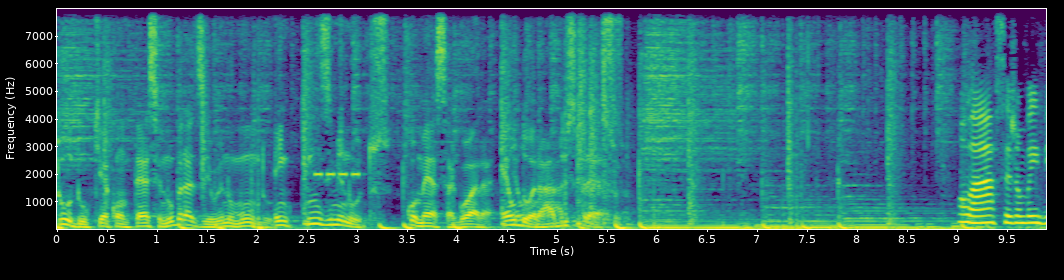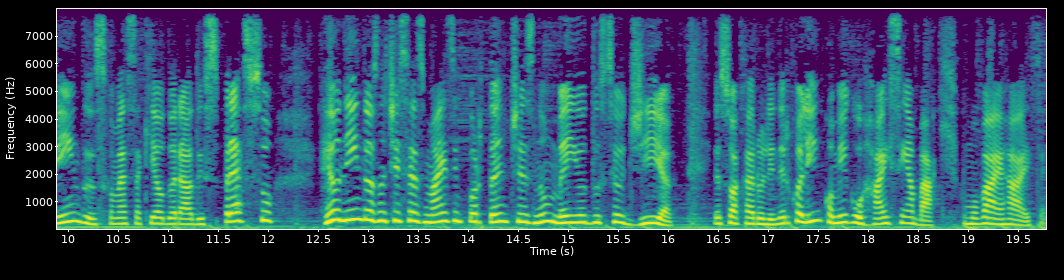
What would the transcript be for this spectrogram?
Tudo o que acontece no Brasil e no mundo em 15 minutos. Começa agora Eldorado Expresso. Olá, sejam bem-vindos. Começa aqui Eldorado Expresso, reunindo as notícias mais importantes no meio do seu dia. Eu sou a Carolina Ercolim, comigo Heisen Abac. Como vai, Heisen?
